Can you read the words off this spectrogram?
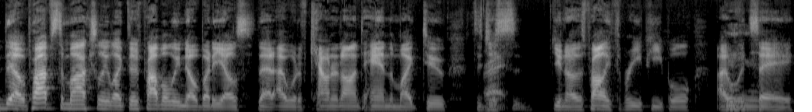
no, props to Moxley. Like, there's probably nobody else that I would have counted on to hand the mic to. To just, you know, there's probably three people I would Mhm. say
